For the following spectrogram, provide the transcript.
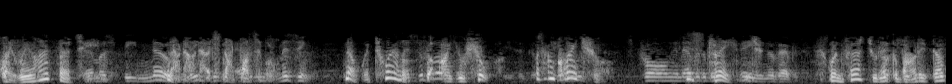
Why, we are 13. There must be no. No, no, no, it's not possible. Missing. No, we're 12. So are you sure? But I'm quite sure. Strong It's strange. of evidence. When first you look about, it does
